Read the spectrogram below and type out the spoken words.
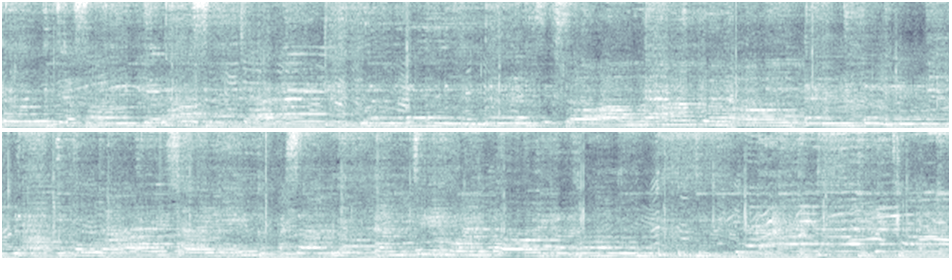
บุญจะส่งให้เราสุขใจวันเป็น เราทั้หลายใจยิ้มสาดลูกกันที่วันลอยกระทงลอยกระทง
